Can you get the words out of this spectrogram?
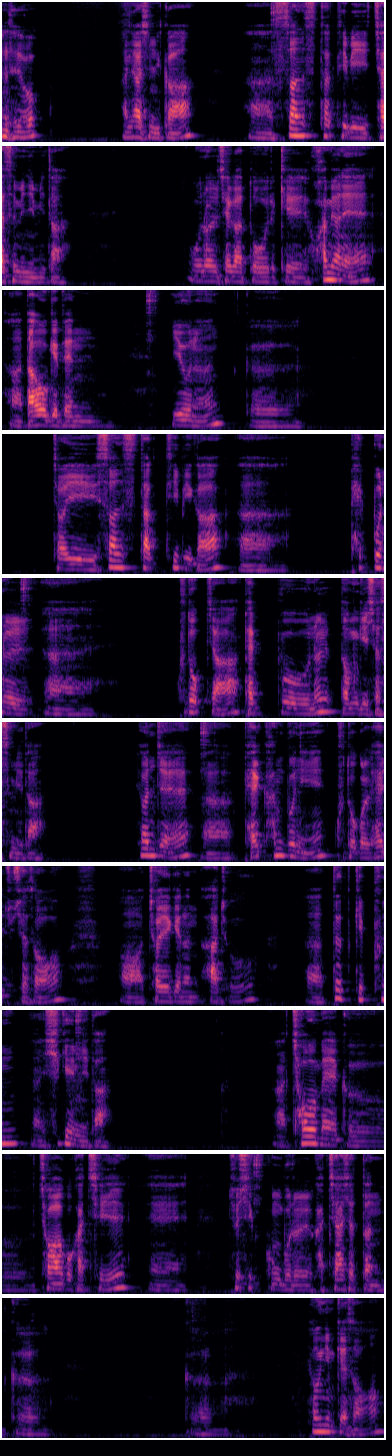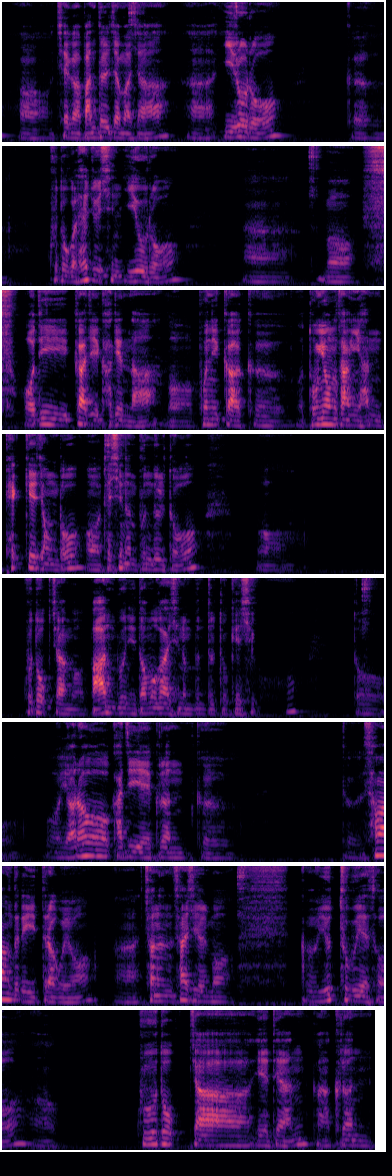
안녕하세요. 안녕하십니까. 아, 선스탁TV 자스민입니다. 오늘 제가 또 이렇게 화면에 아, 나오게 된 이유는 그 저희 선스탁TV가 아, 100분을 아, 구독자 100분을 넘기셨습니다. 현재 어, 101분이 구독을 해주셔서 어, 저에게는 아주 어, 뜻깊은 시기입니다. 아, 처음에 그 저하고 같이 예, 주식 공부를 같이 하셨던 그, 그 형님께서 어, 제가 만들자마자 아, 1호로 그 구독을 해주신 이후로 어, 뭐 어디까지 가겠나 뭐 보니까 그 동영상이 한 100개 정도 어, 되시는 분들도 뭐 구독자 뭐 만 분이 넘어가시는 분들도 계시고 또 뭐 여러 가지의 그런 그, 그 상황들이 있더라고요. 아, 저는 사실 뭐 그 유튜브에서 어, 구독자에 대한 아, 그런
